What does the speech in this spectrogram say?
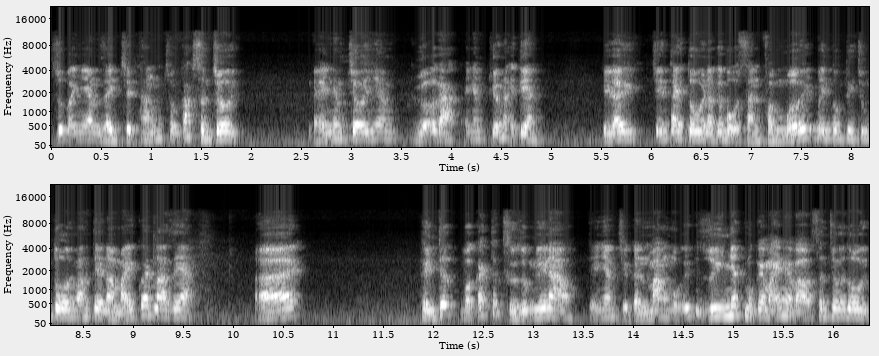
Giúp anh em giành chiến thắng trong các sân chơi. Để anh em chơi anh em gỡ gạc Anh em kiếm lại tiền. Thì đây trên tay tôi là cái bộ sản phẩm mới Bên công ty chúng tôi mang tên là máy quét laser. Đấy hình thức và cách thức sử dụng như thế nào. Thì anh em chỉ cần mang mỗi duy nhất một cái máy này vào sân chơi thôi.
